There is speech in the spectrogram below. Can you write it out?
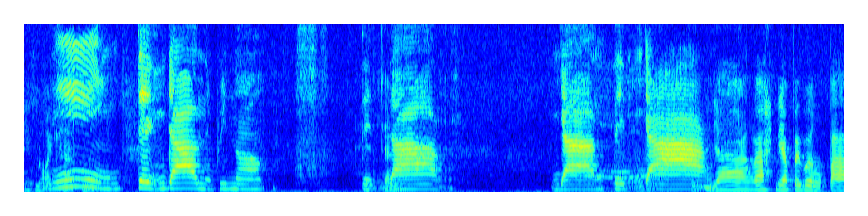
เด็กน้อยนี่ขาดนมติดยางเนี่ยพี่น้องติดยางยางติดยางเป็นยางละเดี๋ยวไปเบิ่งปลา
